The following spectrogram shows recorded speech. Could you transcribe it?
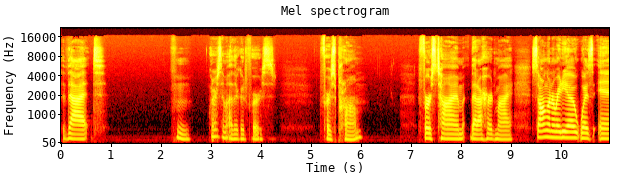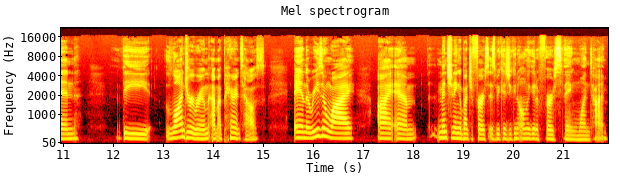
that, hmm, what are some other good first? First prom. First time that I heard my song on a radio was in the laundry room at my parents' house. And the reason why I am mentioning a bunch of firsts is because you can only get a first thing one time.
